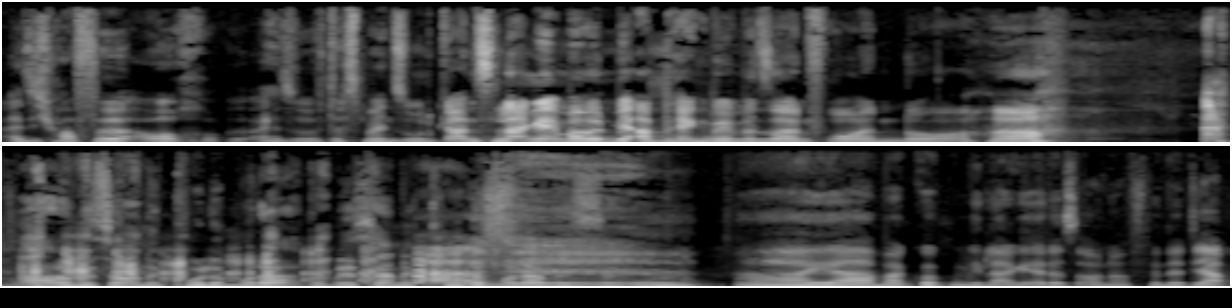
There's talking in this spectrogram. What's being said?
Also ich hoffe auch, also, dass mein Sohn ganz lange immer mit mir abhängen will mit seinen Freunden da. Ha? Wow, du bist ja auch eine coole Mutter. Du bist ja eine coole Mutter, bist du. Ah ja, mal gucken, wie lange er das auch noch findet. Ja,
